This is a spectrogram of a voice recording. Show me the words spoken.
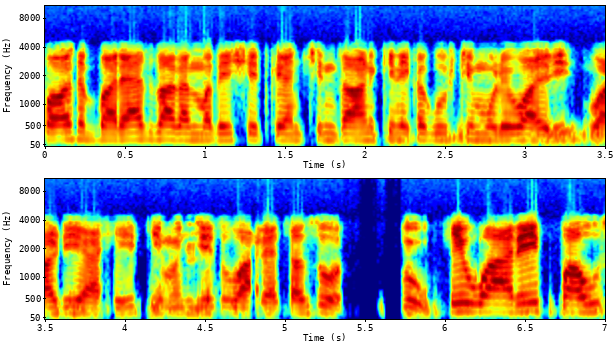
पण बऱ्याच भागांमध्ये शेतकऱ्यांची चिंता आणखीन एका गोष्टीमुळे वाढली वाढली आहे ती म्हणजेच वाऱ्याचा जोर. हो. हे वारे पाऊस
